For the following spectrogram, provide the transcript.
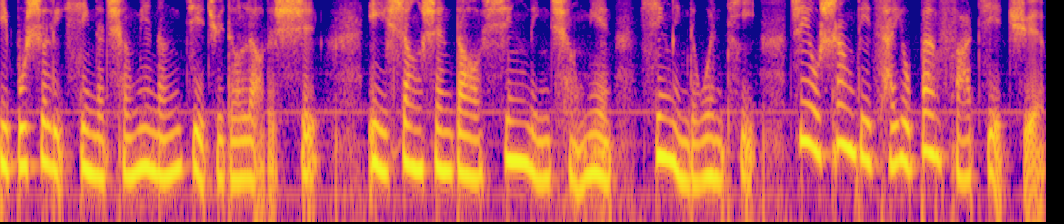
已不是理性的层面能解决得了的事，已上升到心灵层面，心灵的问题，只有上帝才有办法解决。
